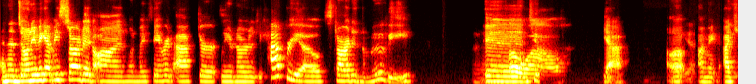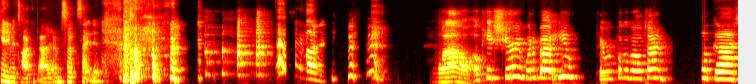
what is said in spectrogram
And then don't even get me started on when my favorite actor, Leonardo DiCaprio, starred in the movie. In oh, wow. Two- yeah. Uh, yeah. I mean, I can't even talk about it. I'm so excited. I love it. wow. Okay, Sherry, what about you? Favorite book of all time? Oh gosh,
